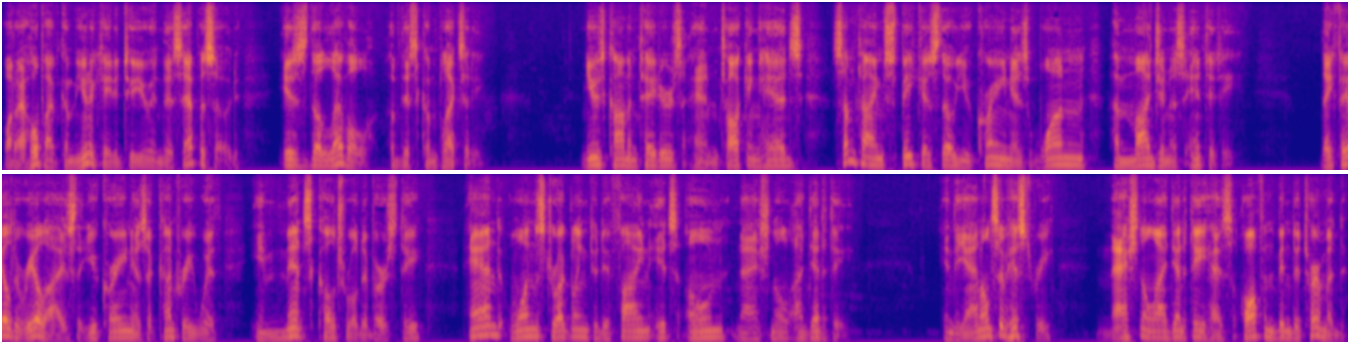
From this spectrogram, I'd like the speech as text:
What I hope I've communicated to you in this episode is the level of this complexity. News commentators and talking heads sometimes speak as though Ukraine is one homogeneous entity. They fail to realize that Ukraine is a country with immense cultural diversity and one struggling to define its own national identity. In the annals of history, national identity has often been determined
